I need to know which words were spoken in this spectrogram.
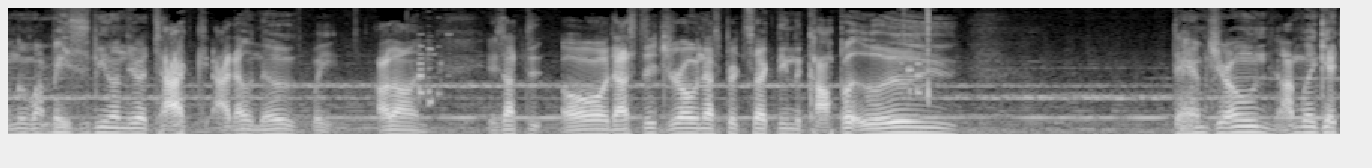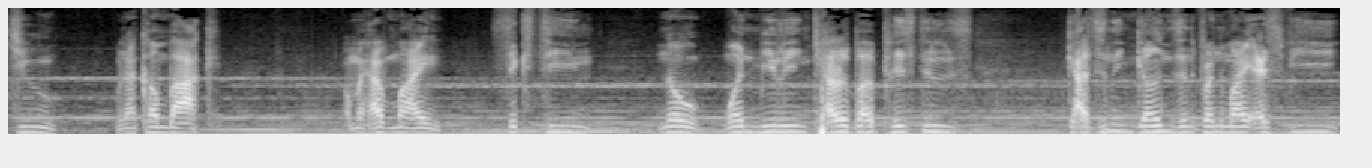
Don't know. My base is being under attack. I don't know. Wait, hold on. Is that the? Oh, that's the drone that's protecting the copper. Ugh. Damn drone! I'm gonna get you when I come back. I'm gonna have my 16, no, 1 million caliber pistols, gasoline guns in front of my SV.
